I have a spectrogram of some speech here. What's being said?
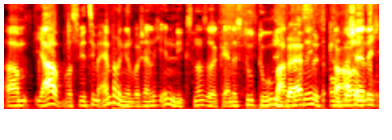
Ähm, ja, was wird's ihm einbringen? Wahrscheinlich eh nix, ne? So ein kleines Tutu macht das nicht. nicht, Und wahrscheinlich,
